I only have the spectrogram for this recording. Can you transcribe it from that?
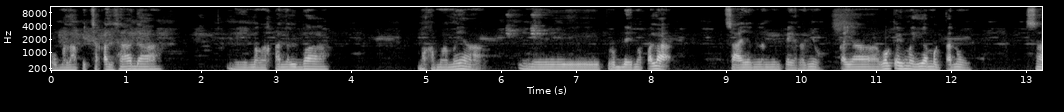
o malapit sa kalsada, may mga kanal ba, baka mamaya may problema pala, sayang lang yung pera nyo. Kaya huwag kayong mahiya magtanong sa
